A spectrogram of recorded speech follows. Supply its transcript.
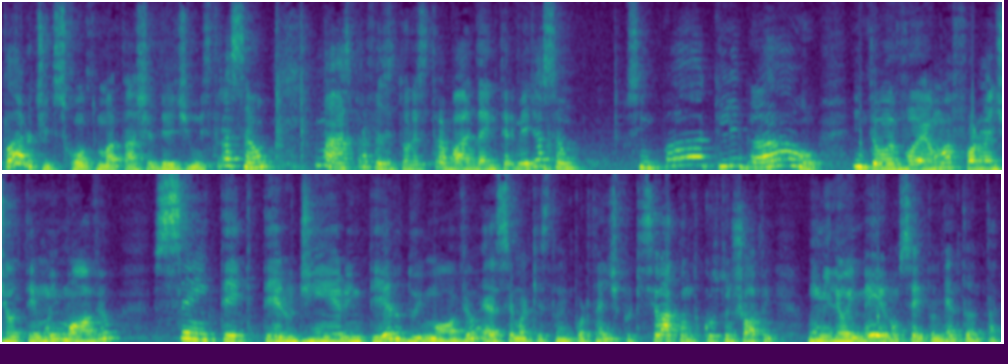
Claro, te desconto uma taxa de administração, mas para fazer todo esse trabalho da intermediação. Sim, pá, que legal! Então eu vou, é uma forma de eu ter um imóvel sem ter que ter o dinheiro inteiro do imóvel. Essa é uma questão importante, porque sei lá quanto custa um shopping, um milhão e meio, não sei, estou inventando, tá?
